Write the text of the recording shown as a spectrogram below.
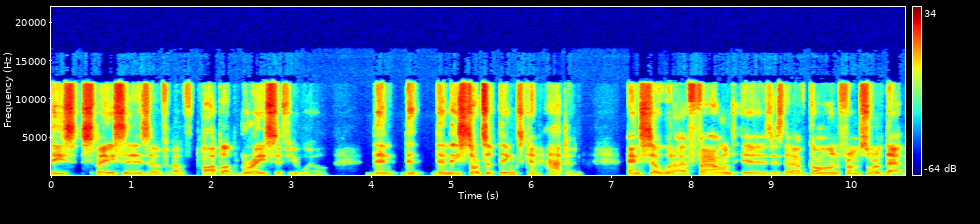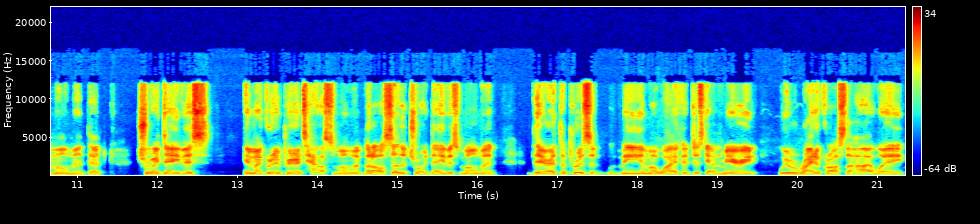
these spaces of, of pop up grace, if you will, then, then then these sorts of things can happen. And so what I've found is is that I've gone from sort of that moment that Troy Davis in my grandparents' house moment, but also the Troy Davis moment there at the prison. Me and my wife had just gotten married. We were right across the highway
